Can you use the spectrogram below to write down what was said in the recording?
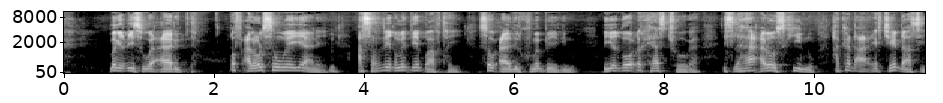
magaciisu waa caarid. Qof caloolsan weeyaane casardiiq midii baabtay sow caadil kuma beegin. Iyagoo cirkaas jooga islahaa carooskiinnu ha ka dhaca cirjiidhaasi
